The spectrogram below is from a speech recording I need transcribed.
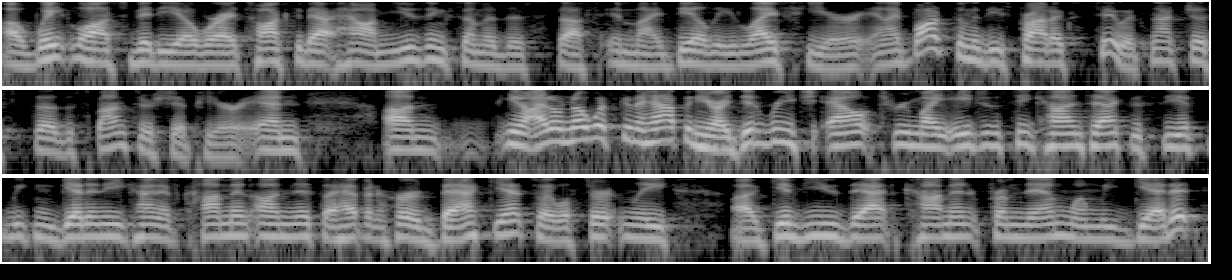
uh, weight loss video where I talked about how I'm using some of this stuff in my daily life here. And I bought some of these products too. It's not just uh, the sponsorship here. And um, you know, I don't know what's going to happen here. I did reach out through my agency contact to see if we can get any kind of comment on this. I haven't heard back yet, so I will certainly uh, give you that comment from them when we get it.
